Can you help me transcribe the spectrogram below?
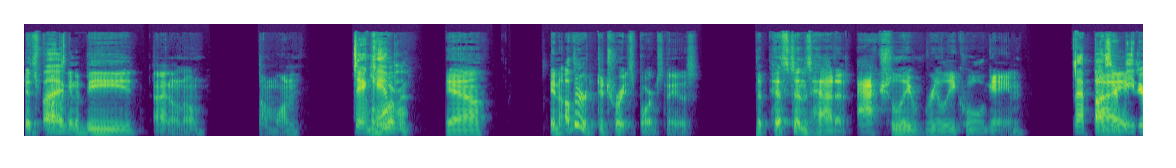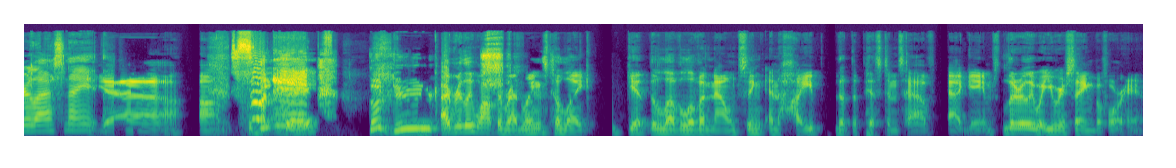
It's probably but- going to be, I don't know, someone. Dan Well, Campbell. whoever- yeah. In other Detroit sports news, the Pistons had an actually really cool game. that buzzer I- beater last night. Yeah. Um! Saddiq Bey- Saddiq! I really want the Red Wings to like get the level of announcing and hype that the Pistons have at games. Literally what you were saying beforehand.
